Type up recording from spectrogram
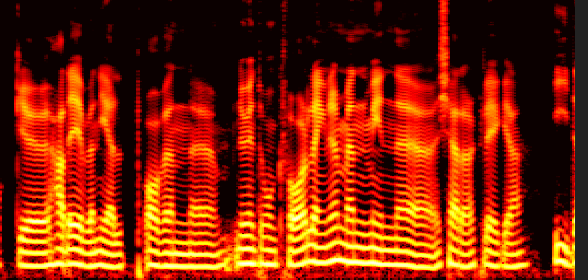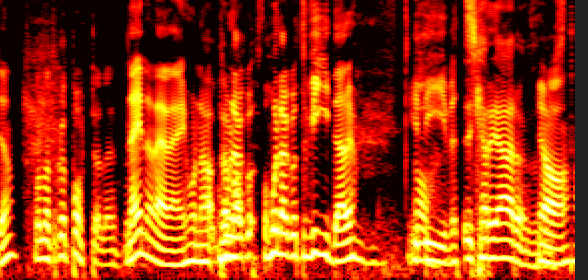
och eh, hade även hjälp av en, eh, nu är inte hon kvar längre, men min eh, kära kollega Ida. Hon har inte gått bort eller? Nej nej nej, nej. Hon, har, hon, har, gått- hon har gått vidare i Ja, livet. I karriären så Ja.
